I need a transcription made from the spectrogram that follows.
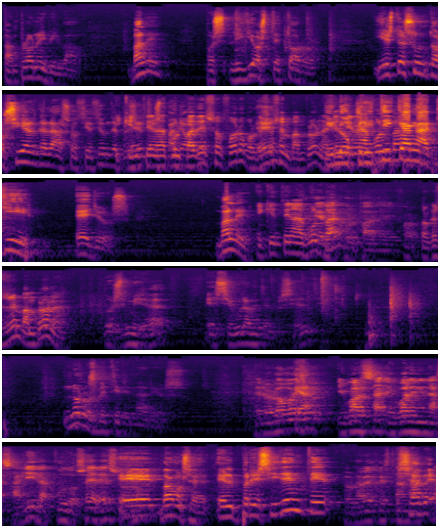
Pamplona y Bilbao. ¿Vale? Pues lidió este toro. Y esto es un dossier de la Asociación de ¿Y quién Presidentes tiene la culpa de eso, Foro? Porque eso es en Pamplona. Y ¿Quién lo critican aquí, ellos. ¿Vale? ¿Y quién tiene la ¿Por qué culpa? la culpa de Ford? Porque eso es en Pamplona. Pues mira, es seguramente el presidente. No los veterinarios. Pero luego eso, igual, sa- igual en la salida pudo ser eso. ¿no? Eh, vamos a ver, el presidente Pero una vez que está la sabe,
